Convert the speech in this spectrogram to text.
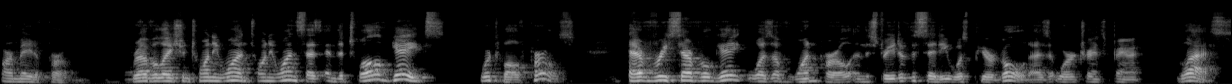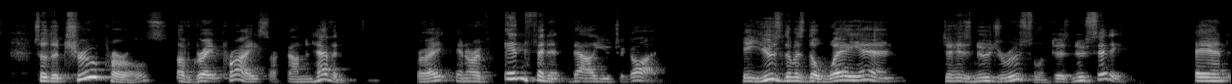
are made of pearl. Revelation 21 21 says, And the 12 gates were 12 pearls. Every several gate was of one pearl, and the street of the city was pure gold, as it were, transparent glass. So the true pearls of great price are found in heaven, right? And are of infinite value to God. He used them as the way in to his new Jerusalem, to his new city. And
